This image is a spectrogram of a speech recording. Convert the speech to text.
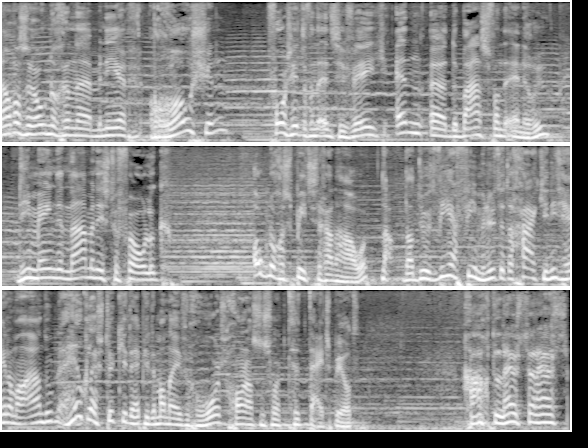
Nou was er ook nog een uh, meneer Roosjen, voorzitter van de NCV... en uh, de baas van de NRU. Die meende na minister Vrolijk ook nog een speech te gaan houden. Nou, dat duurt weer vier minuten. Dat ga ik je niet helemaal aandoen. Een heel klein stukje, daar heb je de man even gehoord. Gewoon als een soort tijdsbeeld. Geachte luisteraars,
